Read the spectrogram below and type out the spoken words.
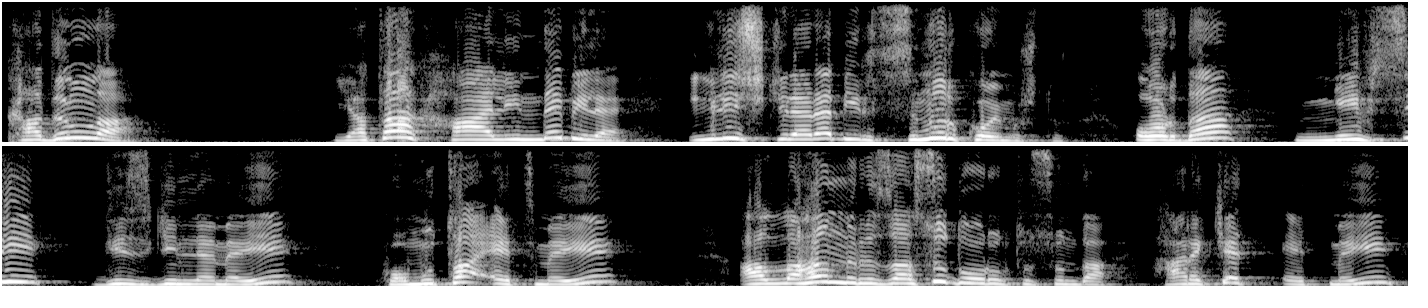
kadınla yatak halinde bile ilişkilere bir sınır koymuştur. Orada nefsi dizginlemeyi, komuta etmeyi, Allah'ın rızası doğrultusunda hareket etmeyi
